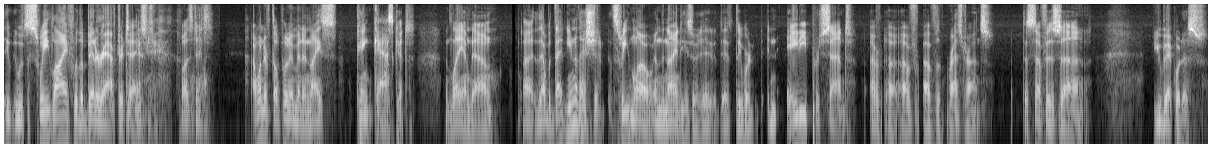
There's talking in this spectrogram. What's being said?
it was a sweet life with a bitter aftertaste, wasn't it? I wonder if they'll put him in a nice pink casket and lay him down. Uh, that that you know that shit sweet and low in the nineties. It, it, they were in eighty percent of, of of the restaurants. This stuff is uh, ubiquitous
